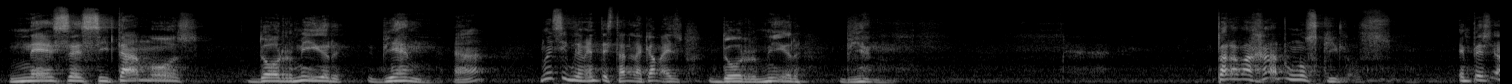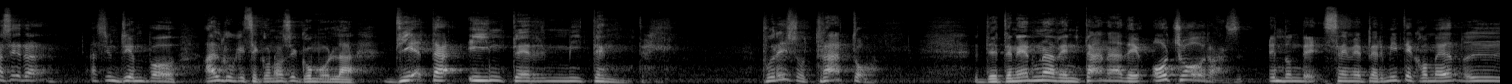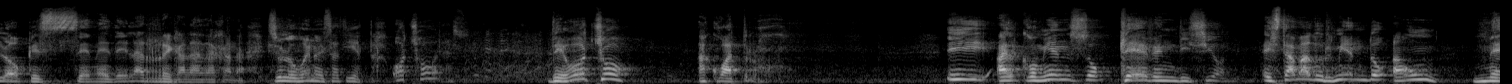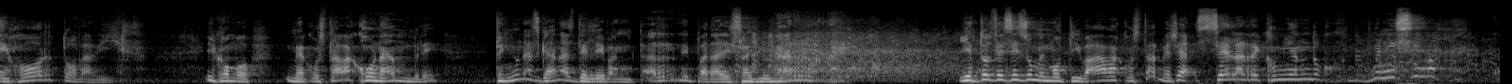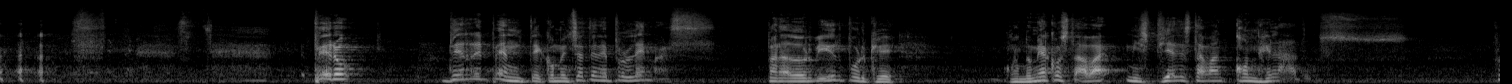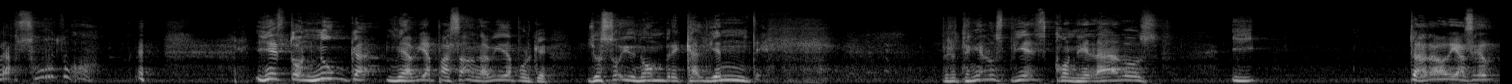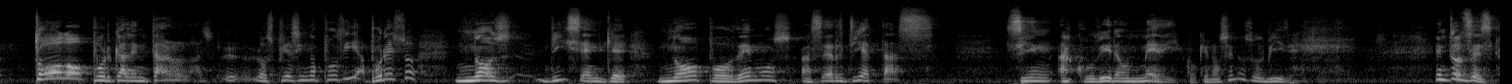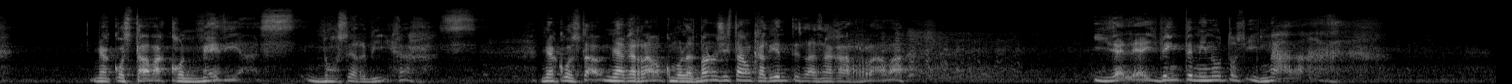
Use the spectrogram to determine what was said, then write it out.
necesitamos dormir bien. ¿ah? No es simplemente estar en la cama, es dormir bien. Para bajar unos kilos, empecé a hacer hace un tiempo algo que se conoce como la dieta intermitente. Por eso trato de tener una ventana de ocho horas en donde se me permite comer lo que se me dé la regalada gana. Eso es lo bueno de esa dieta. Ocho horas de 8 a 4. Y al comienzo, qué bendición. Estaba durmiendo aún mejor todavía. Y como me acostaba con hambre, tenía unas ganas de levantarme para desayunar. Y entonces eso me motivaba a acostarme. O sea, se la recomiendo. Buenísima. Pero de repente comencé a tener problemas para dormir porque cuando me acostaba mis pies estaban congelados. Fue absurdo. Y esto nunca me había pasado en la vida porque yo soy un hombre caliente. Pero tenía los pies congelados y trataba de hacer todo por calentar los pies y no podía. Por eso nos dicen que no podemos hacer dietas sin acudir a un médico, que no se nos olvide. Entonces, me acostaba con medias, no servijas. Me acostaba, me agarraba, como las manos ya estaban calientes, las agarraba. Y dale ahí 20 minutos y nada.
